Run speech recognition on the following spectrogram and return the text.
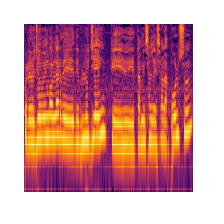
Pero yo vengo a hablar de, de Blue Jay, que también sale Sarah Paulson.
